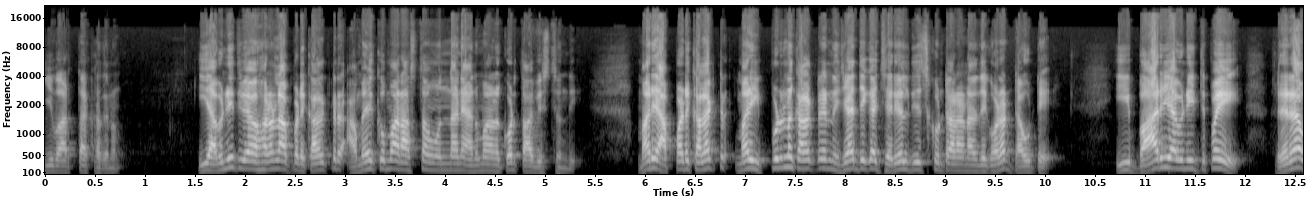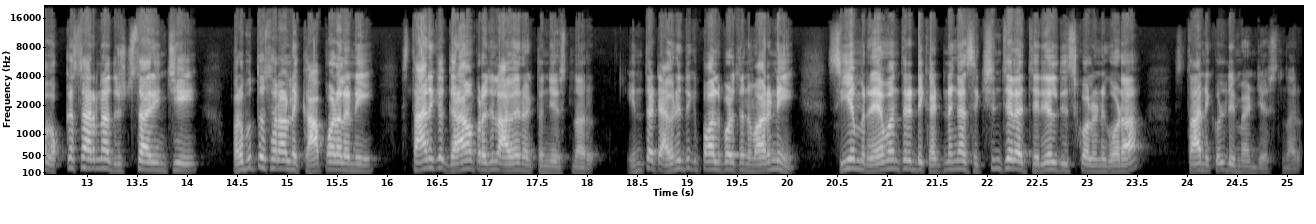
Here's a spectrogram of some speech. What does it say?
ఈ వార్తా కథనం. ఈ అవినీతి వ్యవహారంలో అప్పటి కలెక్టర్ అమయ్ కుమార్ హస్తం ఉందనే అనుమానం కూడా తావిస్తుంది. మరి అప్పటి కలెక్టర్ మరి ఇప్పుడున్న కలెక్టర్ నిజాయితీగా చర్యలు తీసుకుంటారన్నది కూడా డౌటే. ఈ భారీ అవినీతిపై రెరా ఒక్కసారైనా దృష్టి సారించి ప్రభుత్వ స్థలాన్ని కాపాడాలని స్థానిక గ్రామ ప్రజలు ఆవేదన వ్యక్తం చేస్తున్నారు. ఇంతటి అవినీతికి పాల్పడుతున్న వారిని సీఎం రేవంత్ రెడ్డి కఠినంగా శిక్షించేలా చర్యలు తీసుకోవాలని కూడా స్థానికులు డిమాండ్ చేస్తున్నారు.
